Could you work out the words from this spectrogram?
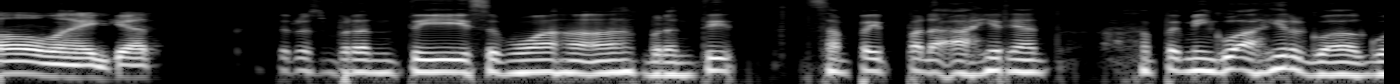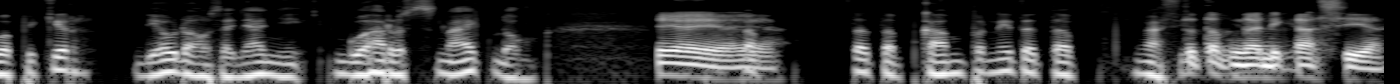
Oh my god. Terus berhenti semua ha, berhenti sampai pada akhirnya sampai minggu akhir gua gua pikir dia udah usah nyanyi gua harus naik dong. Ya ya Tetap ya tetap company tetap ngasih tetap nggak dikasih ya?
